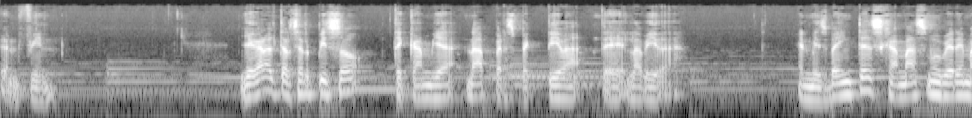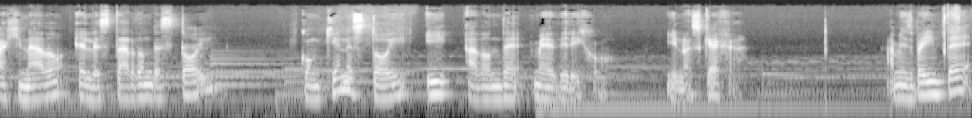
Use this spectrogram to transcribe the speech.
En fin. Llegar al tercer piso te cambia la perspectiva de la vida. En mis veintes jamás me hubiera imaginado el estar donde estoy, con quién estoy y a dónde me dirijo. Y no es queja. A mis 20,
